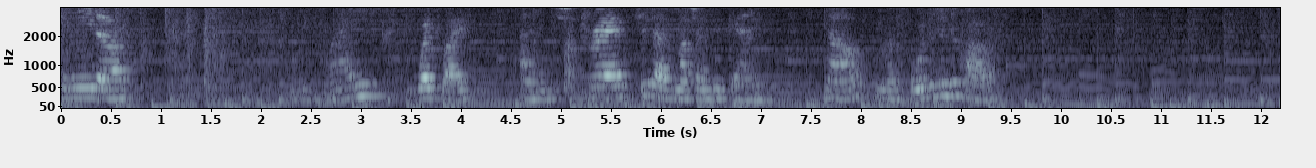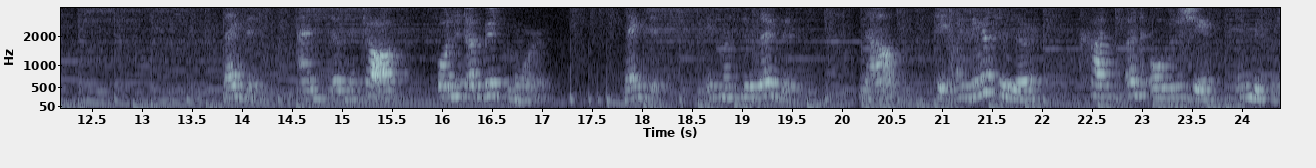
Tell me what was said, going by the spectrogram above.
You need a wet Wipe. wet wipe and stretch it as much as you can. Now, you must fold it into half. Like this. And at the top, fold it a bit more. Like this. It must look like this. Now, take, using a scissor, cut an oval shape in between.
